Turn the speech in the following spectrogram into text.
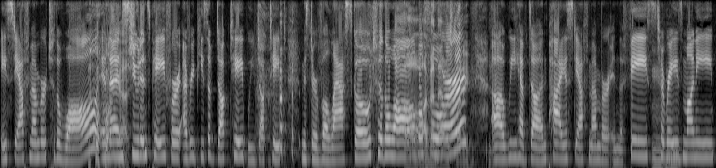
a staff member to the wall and Oh my then gosh. students pay for every piece of duct tape. We've duct taped mr velasco to the wall Oh, I bet that was before. uh, we have done pie a staff member in the face Mm-hmm. to raise money.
